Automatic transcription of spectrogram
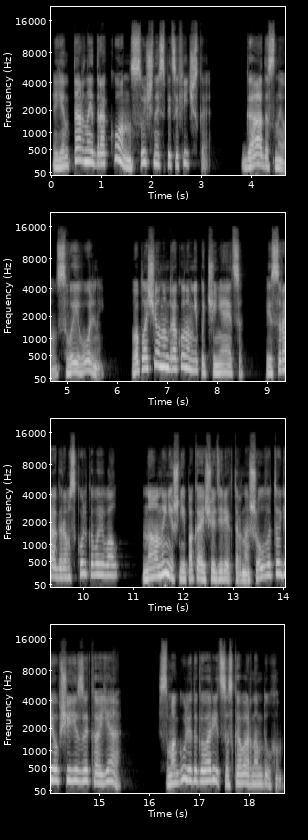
Янтарный дракон — сущность специфическая. Гадостный он, своевольный. Воплощенным драконам не подчиняется. И с Рагором сколько воевал? Но нынешний пока еще директор нашел в итоге общий язык, а я... Смогу ли договориться с коварным духом?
